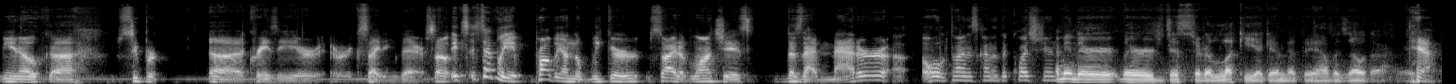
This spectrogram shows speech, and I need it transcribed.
you know, uh, super uh, crazy or, or exciting there. So it's it's definitely probably on the weaker side of launches. Does that matter uh, all the time? Is kind of the question. I mean, they're they're just sort of lucky again that they have a Zelda. Right? Yeah,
